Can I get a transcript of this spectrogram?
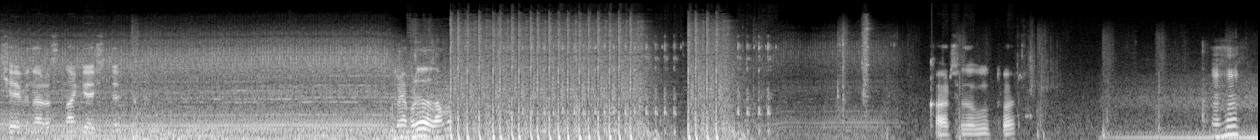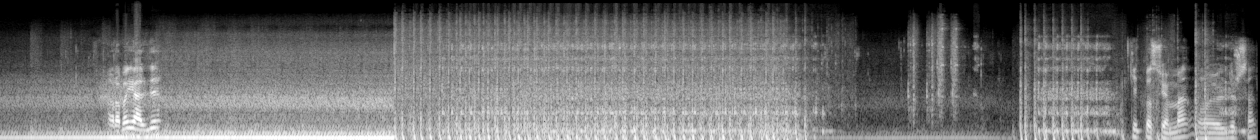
İki evin arasından geçti. Buraya burada da adam var. Karşıda loot var. Hı hı. Araba geldi. Git basıyorum ben. Onu öldürsen.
